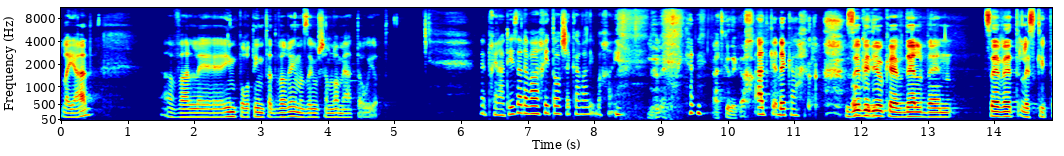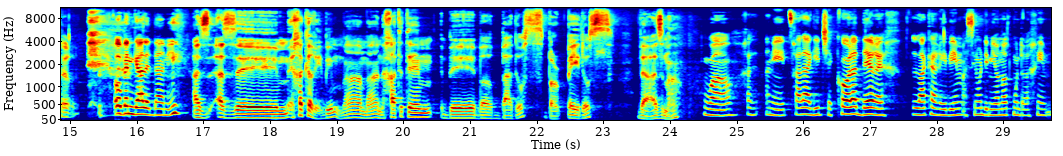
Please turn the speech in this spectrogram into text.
ליעד, אבל אם פורטים את הדברים אז היו שם לא מעט טעויות. מבחינתי זה הדבר הכי טוב שקרה לי בחיים. באמת? עד כדי כך? עד כדי כך. זה בדיוק ההבדל בין צוות לסקיפר. או בין גל לדני. אז איך הקריבים? מה, נחתתם בברבדוס, ברבדוס, ואז מה? וואו, אני צריכה להגיד שכל הדרך לקריבים עשינו דמיונות מודרכים.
